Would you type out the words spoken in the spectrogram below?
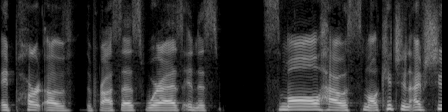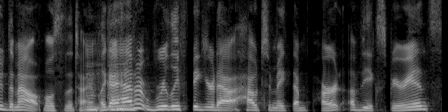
a part of the process. Whereas in this small house, small kitchen, I've shooed them out most of the time. Mm-hmm. Like I mm-hmm. haven't really figured out how to make them part of the experience,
